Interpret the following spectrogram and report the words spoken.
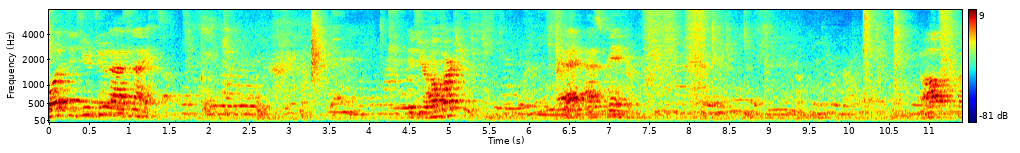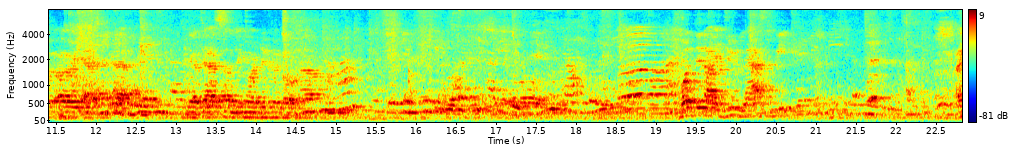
What did you do last night? Did your homework? Alright, ask me. Oh, oh yeah, yeah. You have to ask something more difficult now. What did I do last week? I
